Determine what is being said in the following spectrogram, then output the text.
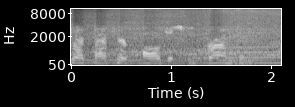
Right back here, Paul, just confirmed. And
